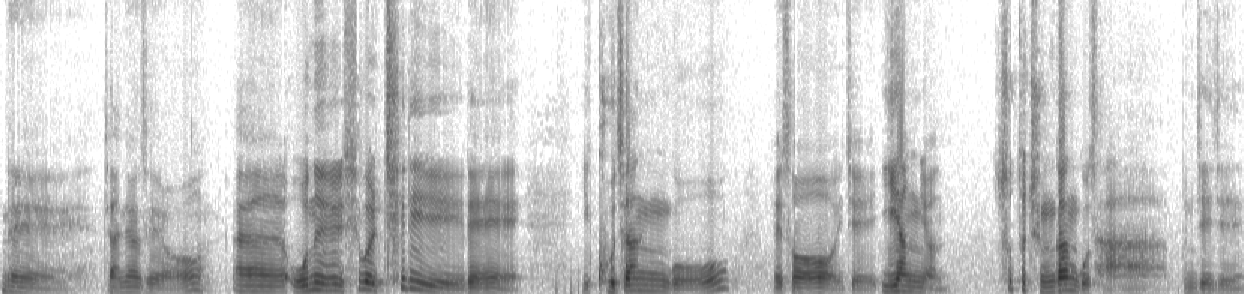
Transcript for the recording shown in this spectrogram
네, 자, 안녕하세요. 아, 오늘 10월 7일에 이 고잔고에서 이제 2학년 수투 중간고사 문제 이제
